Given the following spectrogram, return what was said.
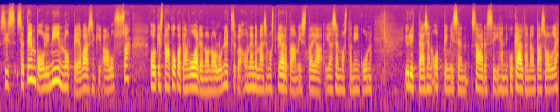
Siis se tempo oli niin nopea, varsinkin alussa. Oikeastaan koko tämän vuoden on ollut. Nyt on enemmän semmoista kertaamista ja, ja semmoista niin kuin yrittää sen oppimisen saada siihen niin kuin käytännön tasolle.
